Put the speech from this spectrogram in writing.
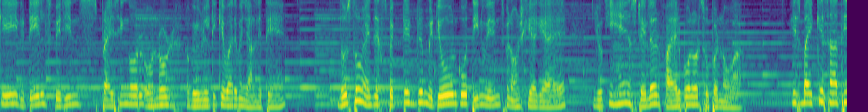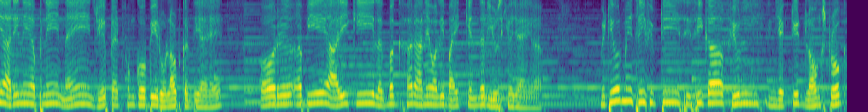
के डिटेल्स वेरिएंट्स प्राइसिंग और ऑन रोड अवेलेबिलिटी के बारे में जान लेते हैं। दोस्तों एज एक्सपेक्टेड मीटियोर को तीन वेरिएंट्स में लॉन्च किया गया है, जो कि हैं स्टेलर फायरबॉल और सुपरनोवा इस बाइक के साथ ही आरी ने अपने नए जे प्लेटफॉर्म को भी रोल आउट कर दिया है और अब ये आरी की लगभग हर आने वाली बाइक के अंदर यूज़ किया जाएगा। मिट्योर में 350 सीसी का fuel injected long stroke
